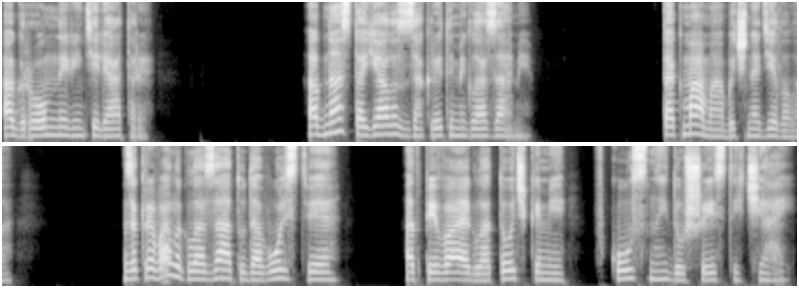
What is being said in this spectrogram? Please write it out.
огромные вентиляторы. Одна стояла с закрытыми глазами. Так мама обычно делала. Закрывала глаза от удовольствия отпивая глоточками вкусный душистый чай.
